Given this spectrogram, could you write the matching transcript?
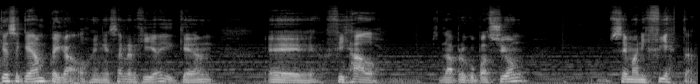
que se quedan pegados en esa energía y quedan eh, fijados. La preocupación se manifiesta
